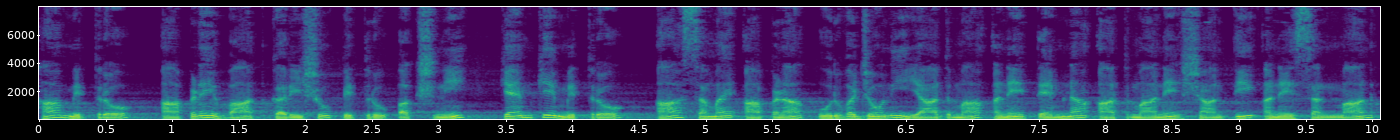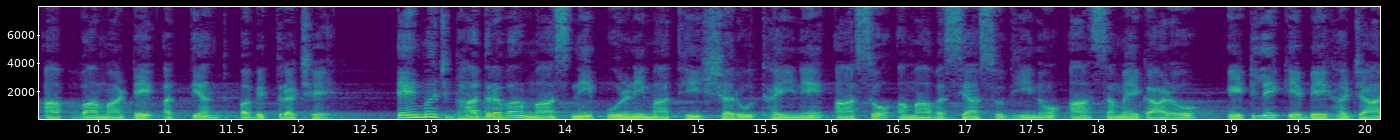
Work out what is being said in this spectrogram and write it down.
હા, મિત્રો, આપણે વાત કરીશું પિતૃ પક્ષની કેમ કે મિત્રો, આ સમય આપણા પૂર્વજોની યાદમાં અને તેમના આત્માને શાંતિ અને સન્માન આપવા માટે અત્યંત પવિત્ર છે. તેમજ ભાદ્રવા માસની પૂર્ણિમાથી શરૂ થઈને આસો અમાવસ્યા સુધીનો આ સમયગાળો, એટલે કે બે હજાર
